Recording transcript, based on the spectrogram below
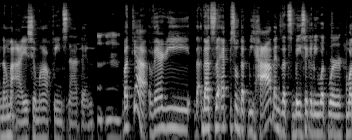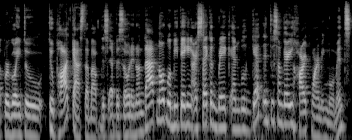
ng maayos yung mga queens natin. Mm-mm. But yeah, very th- that's the episode that we have and that's basically what we're what we're going to to podcast about this episode. And on that note, we'll be taking our second break and we'll get into some very heartwarming moments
